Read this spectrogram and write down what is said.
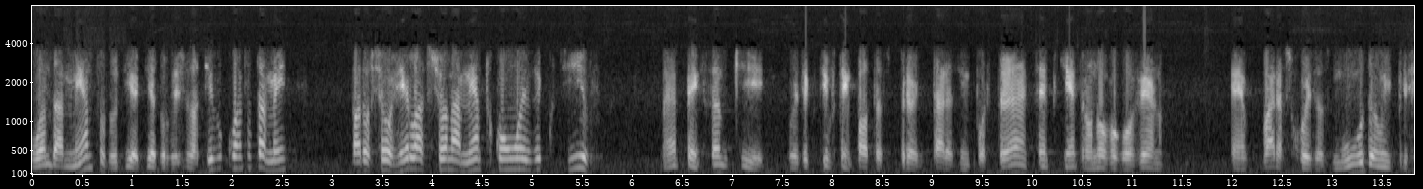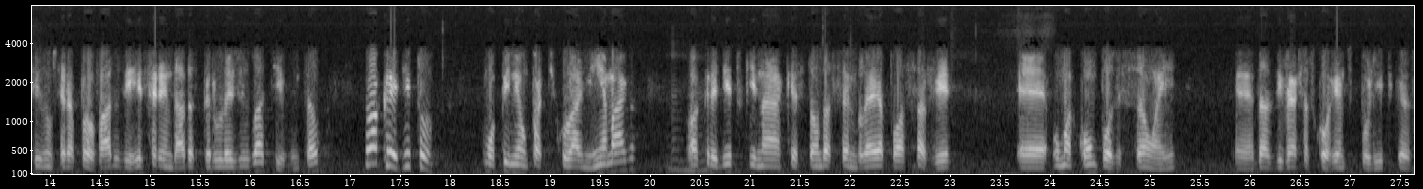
o andamento do dia a dia do legislativo, quanto também para o seu relacionamento com o executivo, né? pensando que o executivo tem pautas prioritárias importantes, sempre que entra um novo governo, é, várias coisas mudam e precisam ser aprovadas e referendadas pelo legislativo. Então, eu acredito, uma opinião particular minha, Maga, Uhum. Eu acredito que na questão da Assembleia possa haver é, uma composição aí é, das diversas correntes políticas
